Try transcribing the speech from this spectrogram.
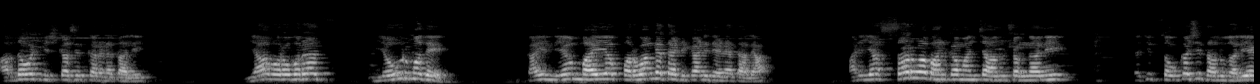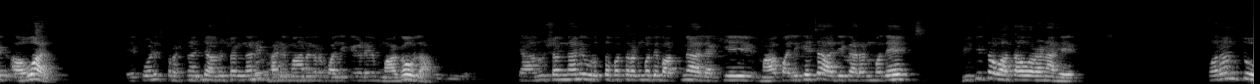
अर्धवट निष्कासित करण्यात आली. याबरोबरच येऊरमध्ये काही नियमबाह्य परवानग्या त्या ठिकाणी देण्यात आल्या. आणि या सर्व बांधकामांच्या अनुषंगाने त्याची चौकशी चालू झाली. एक अहवाल एकोणीस प्रश्नांच्या अनुषंगाने ठाणे महानगरपालिकेकडे मागवला. त्या अनुषंगाने वृत्तपत्रांमध्ये बातम्या आल्या की महापालिकेच्या अधिकाऱ्यांमध्ये भीतीचं वातावरण आहे. परंतु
